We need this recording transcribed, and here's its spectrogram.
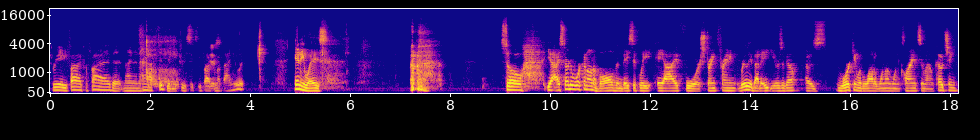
385 for five at nine and a half did give me 365 Yes. for my I knew it. Anyways, so yeah, I started working on Evolve and basically AI for strength training really about eight years ago. I was working with a lot of one on one clients in my own coaching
